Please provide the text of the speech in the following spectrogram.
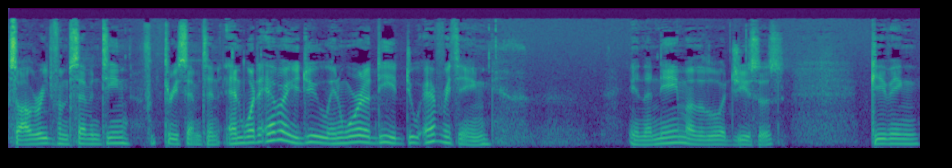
So I'll read from 17, 317. And whatever you do in word or deed, do everything in the name of the Lord Jesus, giving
